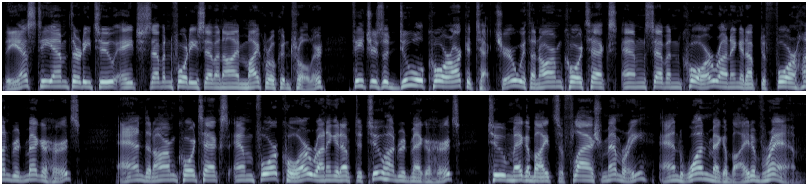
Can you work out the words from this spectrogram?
The STM32H747i microcontroller features a dual core architecture with an ARM Cortex M7 core running at up to 400 MHz and an ARM Cortex M4 core running at up to 200 MHz, 2 megabytes of flash memory, and 1 megabyte of RAM.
